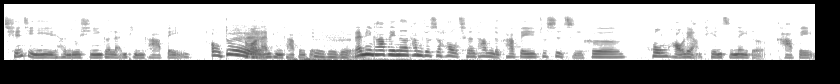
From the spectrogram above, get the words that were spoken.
前几年也很流行一个蓝瓶咖啡，哦，对，蓝瓶咖啡，对对对对，蓝瓶咖啡呢，他们就是号称他们的咖啡就是只喝烘好两天之内的咖啡。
